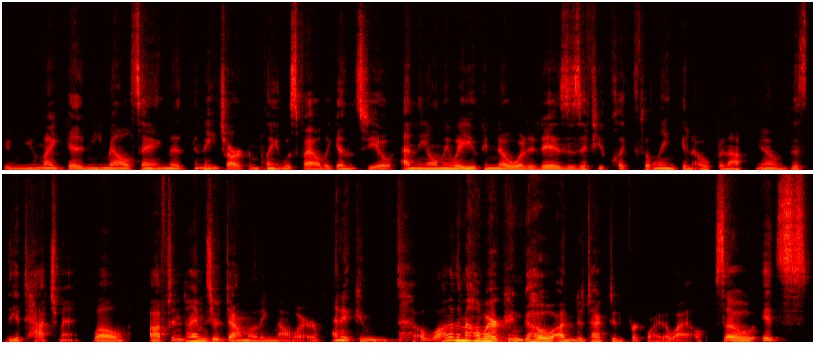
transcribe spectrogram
you, know, you might get an email saying that an HR complaint was filed against you. And the only way you can know what it is is if you click the link and open up, you know, this, the attachment. Well, oftentimes you're downloading malware and it can a lot of the malware can go undetected for quite a while. So it's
